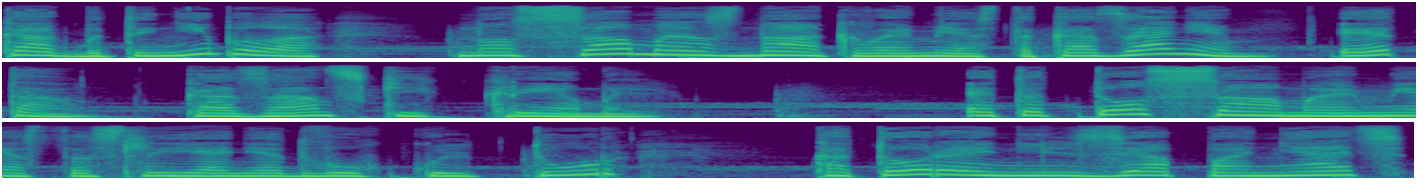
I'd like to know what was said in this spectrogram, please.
Как бы то ни было, но самое знаковое место Казани — это Казанский Кремль. Это то самое место слияния двух культур, которое нельзя понять,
